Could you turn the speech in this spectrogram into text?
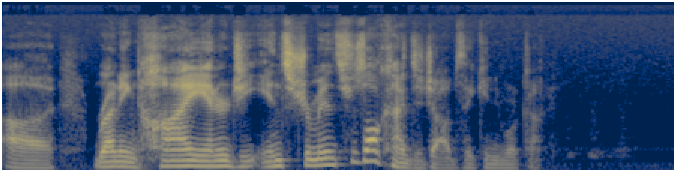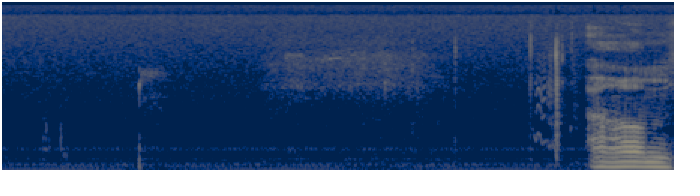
uh, running high energy instruments there's all kinds of jobs they can work on um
